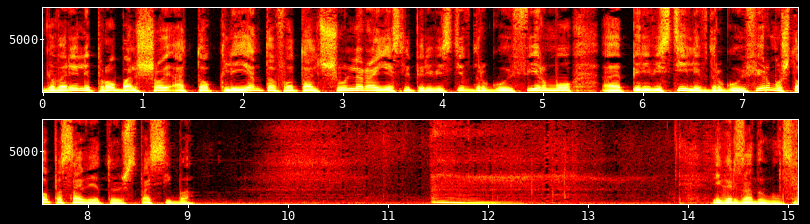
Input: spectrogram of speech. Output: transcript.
Говорили про большой отток клиентов от Альтшуллера. Если перевести в другую фирму, э, перевести ли в другую фирму, что посоветуешь? Спасибо. Игорь задумался.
